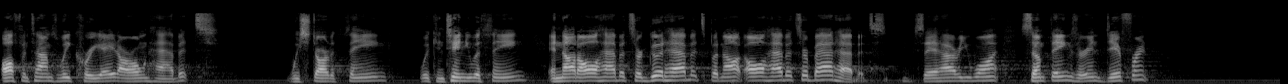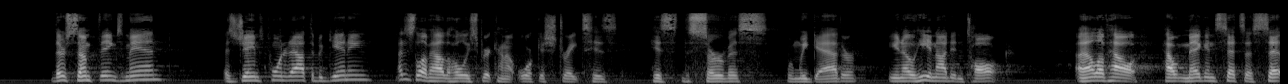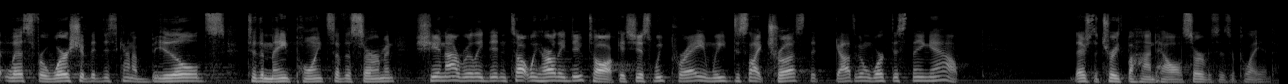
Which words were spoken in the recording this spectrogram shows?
Oftentimes we create our own habits. We start a thing, we continue a thing, and not all habits are good habits, but not all habits are bad habits. You can say it however you want. Some things are indifferent. There's some things, man, as James pointed out at the beginning, I just love how the Holy Spirit kind of orchestrates his, his the service when we gather. You know, he and I didn't talk. And I love how, how Megan sets a set list for worship that just kind of builds to the main points of the sermon. She and I really didn't talk. We hardly do talk. It's just we pray and we just like trust that God's going to work this thing out. There's the truth behind how all services are planned.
